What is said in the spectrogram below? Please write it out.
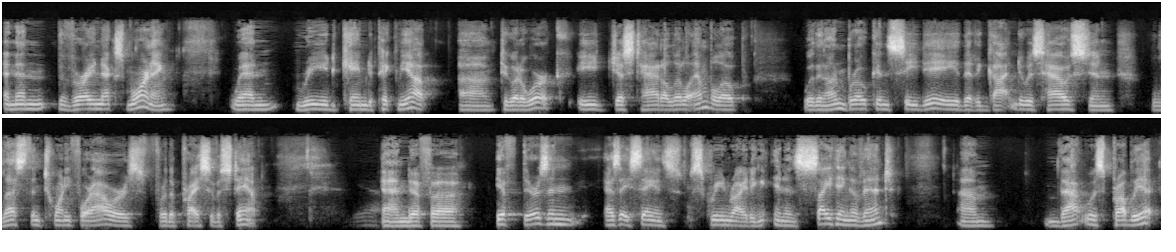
And then the very next morning, when Reed came to pick me up uh, to go to work, he just had a little envelope with an unbroken CD that had gotten to his house in less than 24 hours for the price of a stamp. Yeah. And if uh, if there's an, as they say in screenwriting, an inciting event, um, that was probably it.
